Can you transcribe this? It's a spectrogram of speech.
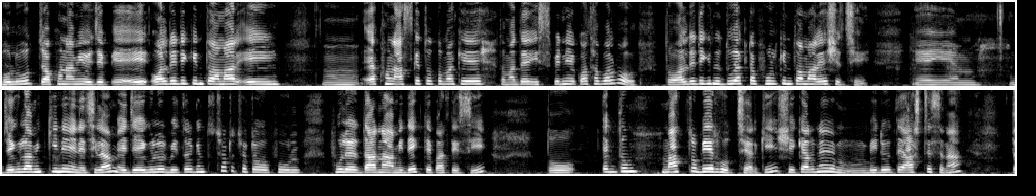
হলুদ যখন আমি ওই যে অলরেডি কিন্তু আমার এই এখন আজকে তো তোমাকে, তোমাদের স্প্রে নিয়ে কথা বলব, তো অলরেডি কিন্তু দু একটা ফুল কিন্তু আমার এসেছে। এই যেগুলো আমি কিনে এনেছিলাম, এই যে এগুলোর ভিতরে কিন্তু ছোট ছোট ফুল, ফুলের দানা আমি দেখতে পারতেছি। তো একদম মাত্র বের হচ্ছে আর কি, সেই কারণে ভিডিওতে আসতেছে না। তো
